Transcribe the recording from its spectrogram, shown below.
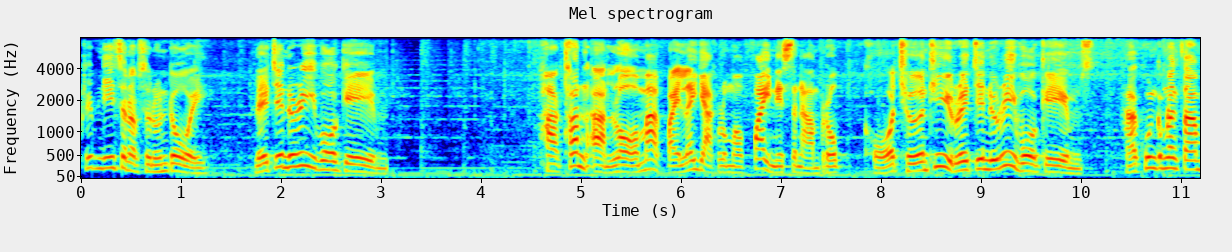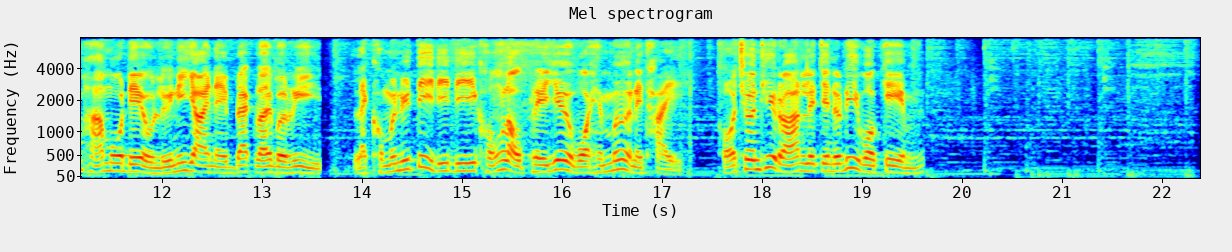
คลิปนี้สนับสนุนโดย Legendary War Game หากท่านอ่านรอมากไปและอยากลงมาไฟในสนามรบ ขอเชิญที่ Legendary War Games หากคุณกำลังตามหาโมเดล หรือนิยายใน Black Library และคอมมูนิตี้ดีๆ ของเหล่าเพลเยอร์ Warhammer ในไทย ขอเชิญที่ร้าน Legendary War Game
